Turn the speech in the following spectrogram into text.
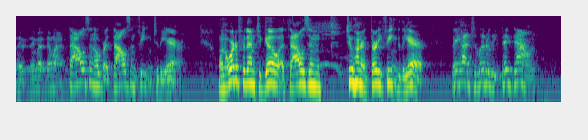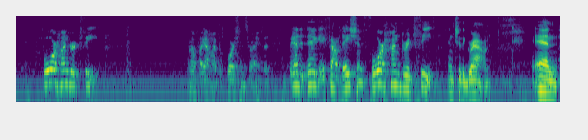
They, they, they went a thousand over a thousand feet into the air. Well, in order for them to go a thousand two hundred thirty feet into the air, they had to literally dig down 400 feet. I don't know if I got my proportions right, but they had to dig a foundation 400 feet into the ground. And,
